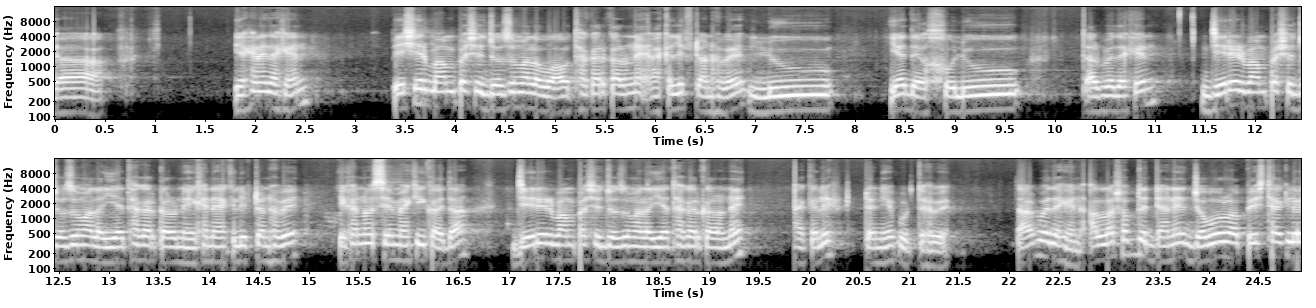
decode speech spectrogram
জা। এখানে দেখেন, পেশের বাম পাশে জজমালা ওয়াও থাকার কারণে একালিফ টান হবে লু ইয়াদ খলু। তারপরে দেখেন, জেরের বাম পাশে জজমালা ইয়া থাকার কারণে এখানে একালিফ টান হবে। এখানেও সেম একই কায়দা, জেরের বাম পাশে জজমালা ইয়া থাকার কারণে একালিফ টানিয়ে পড়তে হবে। তারপরে দেখেন, আল্লাহ শব্দের ডানে জবর বা পেশ থাকলে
